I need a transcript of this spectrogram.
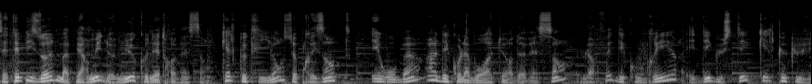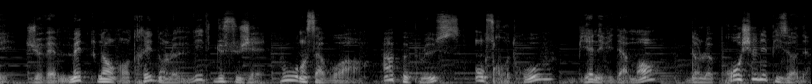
Cet épisode m'a permis de mieux connaître Vincent. Quelques clients se présentent et Robin, un des collaborateurs de Vincent, leur fait découvrir et déguster quelques cuvées. Je vais maintenant rentrer dans le vif du sujet. Pour en savoir un peu plus, on se retrouve, bien évidemment, dans le prochain épisode.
